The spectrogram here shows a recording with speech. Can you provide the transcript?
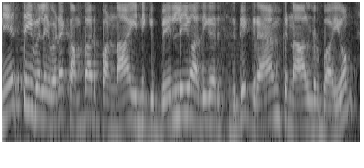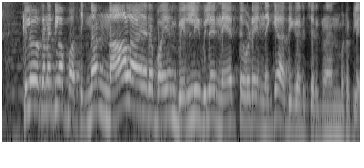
நேற்று விலை விட கம்பேர் பண்ணால் இன்னைக்கு வெள்ளியும் அதிகரிச்சிருக்கு. கிராமுக்கு நாலு ரூபாயும். கிலோ கணக்கில் பார்த்தீங்கன்னா நாலாயிரம் ரூபாயும் வெள்ளி விலை நேற்றை விட இன்னைக்கு அதிகரிச்சிருக்கு நண்பர்களே.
